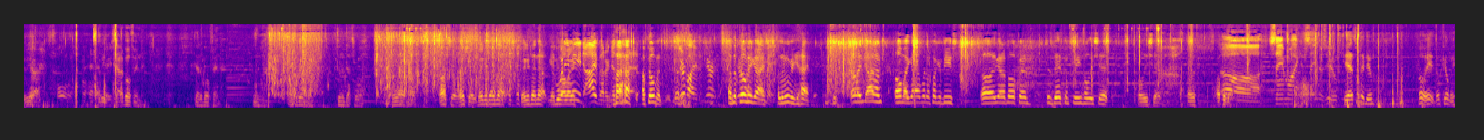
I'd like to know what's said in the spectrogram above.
Here we are. Here we are. He's got a bowfin. He's got a bowfin. Come on. Doing the death roll. Oh shit, oh shit. Better get that nut. Better get that nut. You gotta do What all do you right. mean? I better get that. I'm filming. You're my. You're. I'm the you're filming guy. teammate. I'm the movie guy. Oh, he got him. Oh my god, what a fucking beast. Oh, he got a bowfin. His day's complete. Holy shit. Holy shit. Uh, the- Uh, same like same as you. yeah, that's what they do. Oh, hey, don't kill me.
